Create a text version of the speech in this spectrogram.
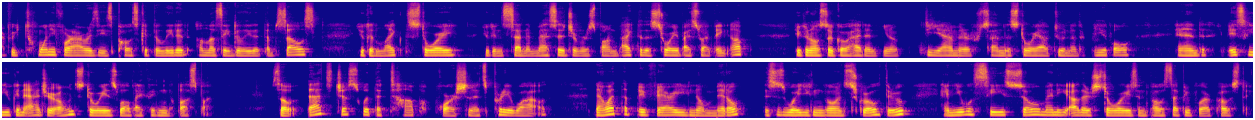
Every 24 hours, these posts get deleted unless they delete it themselves. You can like the story, you can send a message and respond back to the story by swiping up. You can also go ahead and you know DM or send the story out to another people, and basically you can add your own story as well by clicking the plus button. So that's just with the top portion. It's pretty wild. Now at the very you know middle, this is where you can go and scroll through, and you will see so many other stories and posts that people are posting.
